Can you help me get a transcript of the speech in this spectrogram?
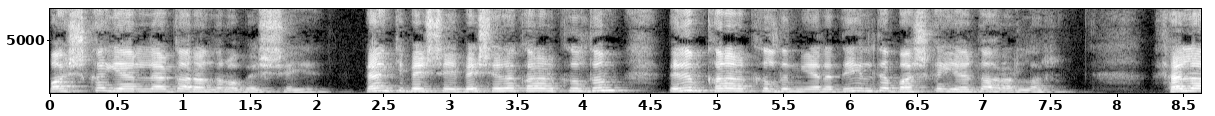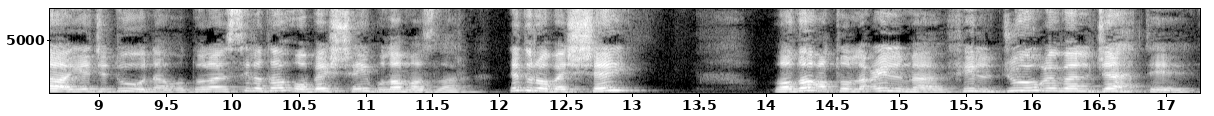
başka yerlerde ararlar o beş şeyi. Ben ki beş şeyi beş yerde karar kıldım. Benim karar kıldığım yere değil de başka yerde ararlar. Fela yecidunehu. Dolayısıyla da o beş şeyi bulamazlar. Nedir o beş şey? Vada'tul ilme fil cu'i vel cehdi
